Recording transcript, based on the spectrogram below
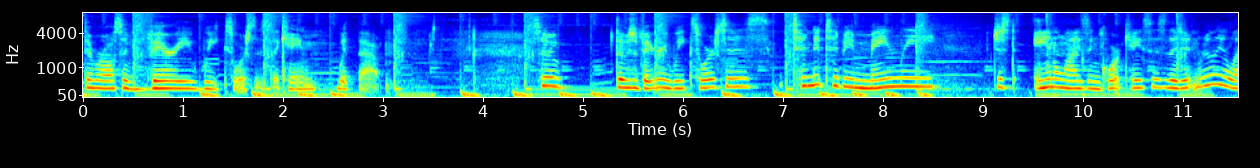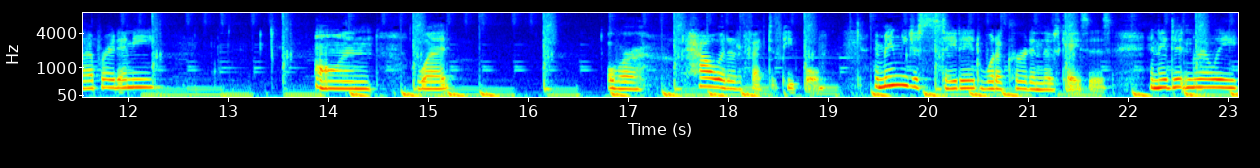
there were also very weak sources that came with that. So, those very weak sources tended to be mainly just analyzing court cases. They didn't really elaborate any on what or how it had affected people. It mainly just stated what occurred in those cases, and it didn't really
